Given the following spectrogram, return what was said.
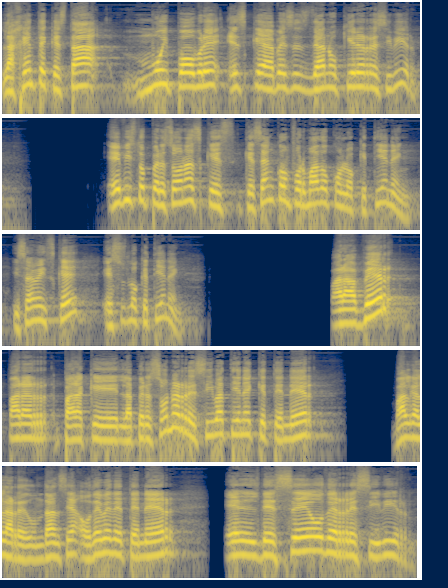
La gente que está muy pobre es que a veces ya no quiere recibir. He visto personas que, que se han conformado con lo que tienen. ¿Y sabéis qué? Eso es lo que tienen. Para ver, para, para que la persona reciba, tiene que tener, valga la redundancia, o debe de tener el deseo de recibir.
